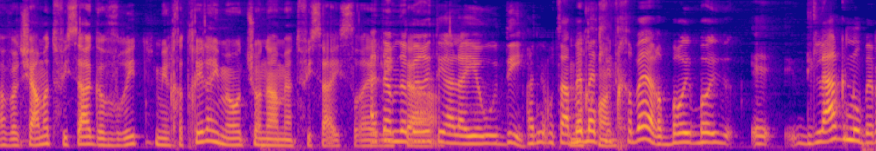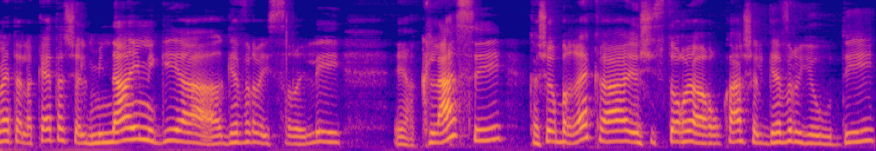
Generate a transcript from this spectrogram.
אבל שם התפיסה הגברית מלכתחילה היא מאוד שונה מהתפיסה הישראלית. אתה מדבר איתי על היהודי. אני רוצה באמת נכון. להתחבר, בואי, בואי, אה, דילגנו באמת על הקטע של מניין הגיע הגבר הישראלי אה, הקלאסי, כאשר ברקע יש היסטוריה ארוכה של גבר יהודי,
